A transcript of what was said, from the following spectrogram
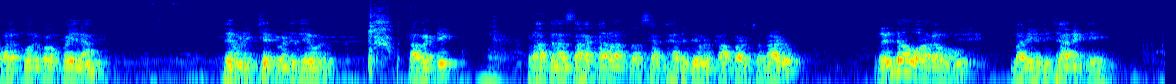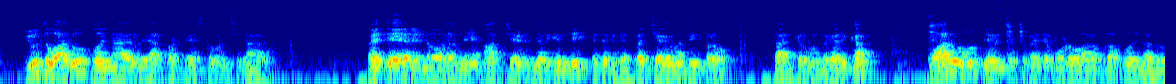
వాళ్ళ కోరుకోకపోయినా దేవుడు ఇచ్చేటువంటి దేవుడు. కాబట్టి ప్రార్థన సహకారాలతో సంఘాన్ని దేవుడు కాపాడుతున్నాడు రెండవ వారం మరి నిజానికి యూత్ వారు భోజనాలు ఏర్పాటు చేస్తూ ఉంటున్నారు అయితే రెండవ వారాన్ని ఆఫ్ చేయడం జరిగింది. ఎందుకంటే ప్రత్యేకమైన రీతిలో కార్యక్రమం ఉంది కనుక వారు దేవుని చిత్తం అయితే మూడో వారంలో భోజనాలు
